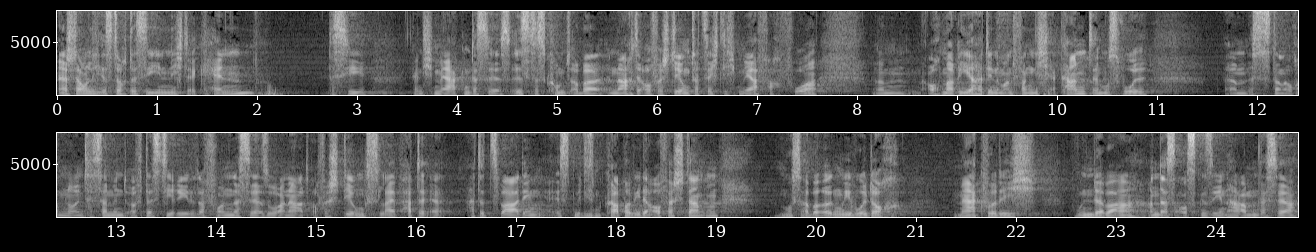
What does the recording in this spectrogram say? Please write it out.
erstaunlich ist doch, dass sie ihn nicht erkennen, dass sie gar nicht merken, dass er es ist. Das kommt aber nach der Auferstehung tatsächlich mehrfach vor. Ähm, auch Maria hat ihn am Anfang nicht erkannt. Er muss wohl, ähm, es ist dann auch im Neuen Testament öfters die Rede davon, dass er so eine Art Auferstehungsleib hatte. Er hatte zwar den, ist mit diesem Körper wieder auferstanden, muss aber irgendwie wohl doch merkwürdig, wunderbar anders ausgesehen haben, dass er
